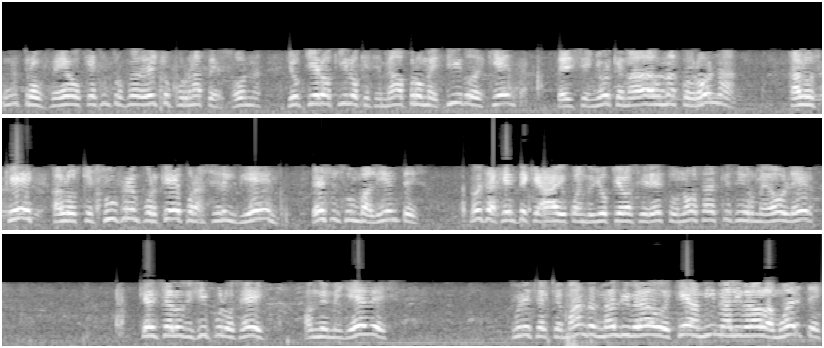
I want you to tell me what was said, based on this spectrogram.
un trofeo, que es un trofeo hecho por una persona. Yo quiero aquí lo que se me ha prometido, ¿de quién? Del Señor que me ha dado una corona. ¿A los que? A los que sufren, ¿por qué? Por hacer el bien. Esos son valientes. No esa gente que, ay, cuando yo quiero hacer esto, no, ¿sabes qué, Señor? Me da a oler. Que Él sea los discípulos, hey, a donde me lleves. Tú eres el que mandas, me has librado de qué? A mí me ha librado la muerte.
